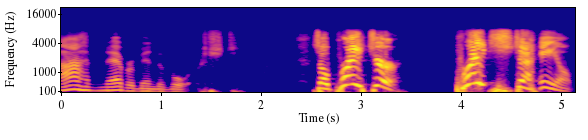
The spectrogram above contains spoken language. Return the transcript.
I have never been divorced. So, preacher, preach to him.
